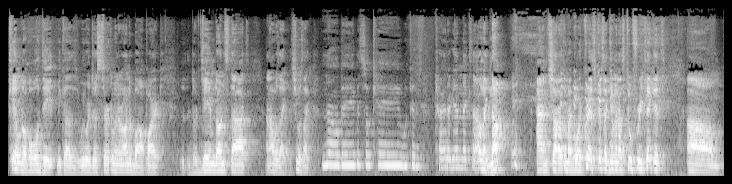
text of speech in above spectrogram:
killed the whole date because we were just circling around the ballpark. The game don't start, and I was like, she was like, "No, babe, it's okay. We can try it again next time." I was like, "No." and shout out to my boy Chris. Chris had given us two free tickets. Um,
